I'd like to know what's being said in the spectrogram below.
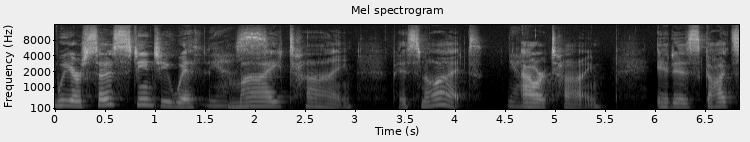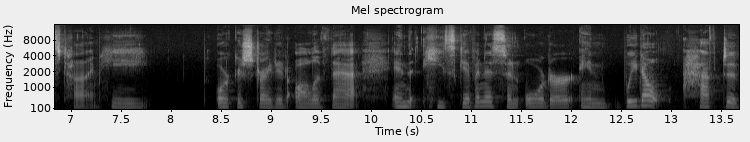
We are so stingy with Yes. my time, but it's not Yeah. our time. It is God's time. He orchestrated all of that, and He's given us an order, and we don't have to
